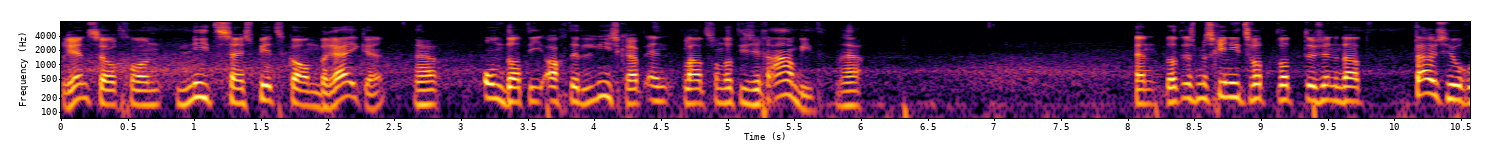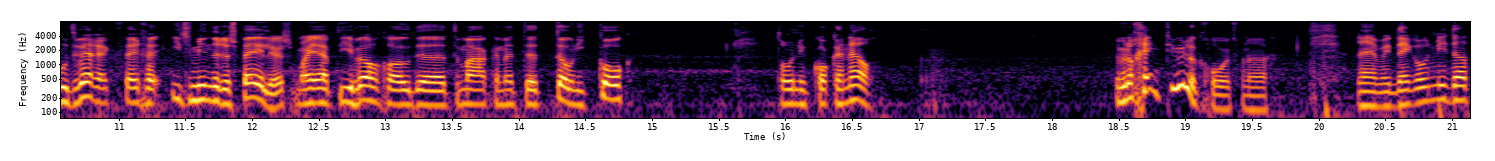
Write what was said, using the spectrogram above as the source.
Renzo gewoon niet zijn spits kan bereiken. Ja. Omdat hij achter de linies kruipt in plaats van dat hij zich aanbiedt. Ja. En dat is misschien iets wat, wat dus inderdaad thuis heel goed werkt tegen iets mindere spelers. Maar je hebt hier wel gewoon te maken met eh, Tony Kok. Tony Kokkenel. We hebben nog geen tuurlijk gehoord vandaag. Nee, maar ik denk ook niet dat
